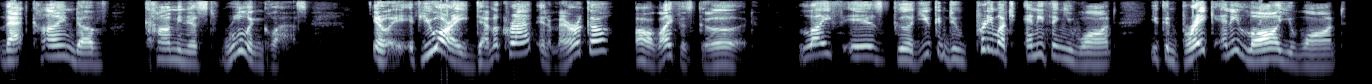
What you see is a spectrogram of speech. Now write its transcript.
that kind of communist ruling class. You know, if you are a Democrat in America, oh, life is good life is good. You can do pretty much anything you want. You can break any law you want,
